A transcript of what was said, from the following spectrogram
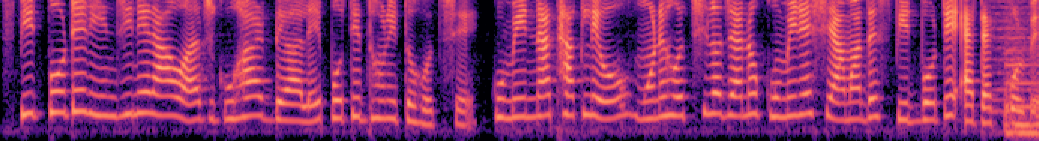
স্পিডবোটের ইঞ্জিনের আওয়াজ গুহার দেয়ালে প্রতিধ্বনিত হচ্ছে। কুমির না থাকলেও মনে হচ্ছিল যেন কুমির এসে আমাদের স্পিডবোটে অ্যাটাক করবে।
